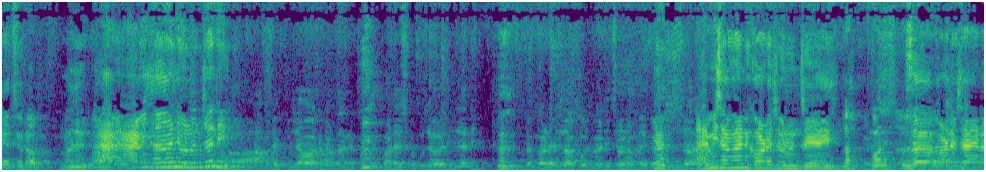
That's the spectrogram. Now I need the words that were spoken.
नेचुरल हजुर। हामीसँग नि हुनुहुन्छ नि। हामीले पूजा गर्दा नि गणेशको पूजा गरिन्छ नि। र गणेशलाई फुल भेटी चढाउँ है गणेश। हामीसँग नि गणेश हुनुहुन्छ यहाँ। ल गणेश। आएन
